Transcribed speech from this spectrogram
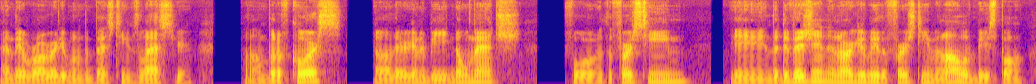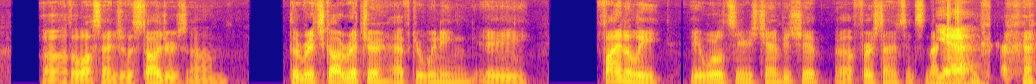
and they were already one of the best teams last year. Um, but of course, uh, they're going to be no match for the first team in the division and arguably the first team in all of baseball, uh, the Los Angeles Dodgers. Um, the rich got richer after winning a finally a World Series championship, uh, first time since ni- Yeah.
